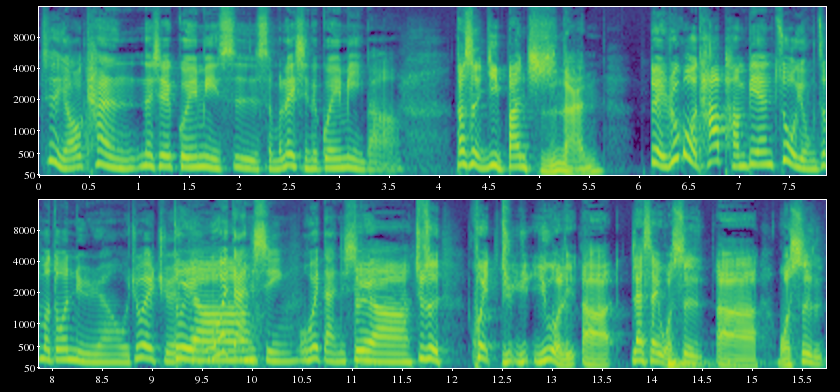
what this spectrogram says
这也要看那些闺蜜是什么类型的闺蜜吧。但是，一般直男，对，如果他旁边坐拥这么多女人，我就会觉得，对啊我会担心，我会担心。对，啊，就是会，如如果你啊、l e t s say 我是啊、我是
